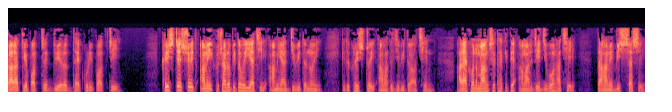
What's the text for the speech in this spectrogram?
গালাতীয় পত্রের দুইয়ের অধ্যায় কুড়ি পত্রী খ্রিস্টের সহিত আমি ক্রুষারোপিত হইয়াছি, আমি আর জীবিত নই, কিন্তু খ্রিস্টই আমাতে জীবিত আছেন। আর এখন মাংসে থাকিতে আমার যে জীবন আছে তা আমি বিশ্বাসে,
